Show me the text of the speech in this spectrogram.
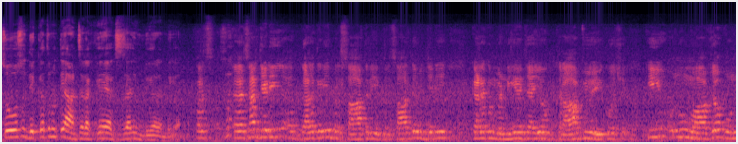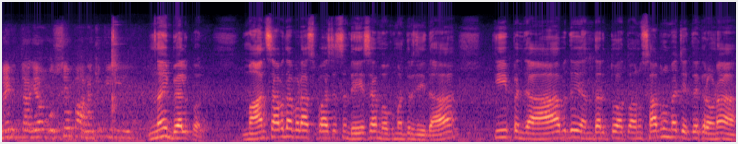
ਸੋ ਉਸ ਦਿੱਕਤ ਨੂੰ ਧਿਆਨ 'ਚ ਰੱਖ ਕੇ ਐਕਸਰਸਾਈਜ਼ ਹੁੰਦੀਆਂ ਰਹਿੰਦੀਆਂ। ਪਰ ਅ, ਸਰ ਜਿਹੜੀ ਗੱਲ ਕਰੀਏ ਬਰਸਾਤ ਦੀ ਬਰਸਾਤ ਦੇ ਵਿੱਚ ਜਿਹੜੀ ਕਣਕ ਮੰਡੀਆਂ 'ਚ ਆਈ ਉਹ ਖਰਾਬ ਵੀ ਹੋਈ ਕੁਝ ਕੀ ਉਹਨੂੰ ਮੁਆਵਜ਼ਾ ਉਨਾ ਹੀ ਦਿੱਤਾ ਗਿਆ ਉਸੇ ਭਾਅ ਚੁੱਕੀ ਗਈ ਨਹੀਂ ਬਿਲਕੁਲ। ਮਾਨ ਸਾਹਿਬ ਦਾ ਬੜਾ ਸਪਸ਼ਟ ਸੰਦੇਸ਼ ਹੈ ਮੁੱਖ ਮੰਤਰੀ ਜੀ ਦਾ ਕਿ ਪੰਜਾਬ ਦੇ ਅੰਦਰ ਤੁਹਾ- ਤੁਹਾਨੂੰ ਸਭ ਨੂੰ ਮੈਂ ਚੇਤੇ ਕਰਾਉਣਾ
